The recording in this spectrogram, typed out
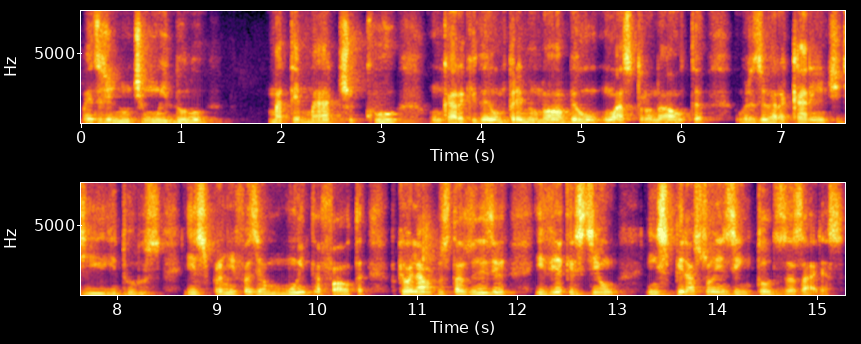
mas a gente não tinha um ídolo matemático, um cara que ganhou um prêmio Nobel, um astronauta. O Brasil era carente de ídolos. Isso para mim fazia muita falta, porque eu olhava para os Estados Unidos e, e via que eles tinham inspirações em todas as áreas,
